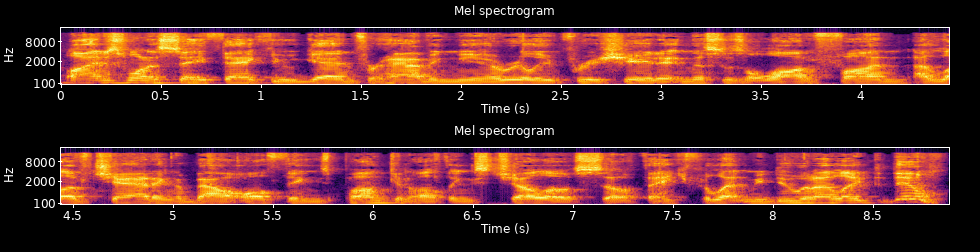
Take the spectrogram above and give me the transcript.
Well, I just want to say thank you again for having me. I really appreciate it. And this was a lot of fun. I love chatting about all things punk and all things cello. So thank you for letting me do what I like to do.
